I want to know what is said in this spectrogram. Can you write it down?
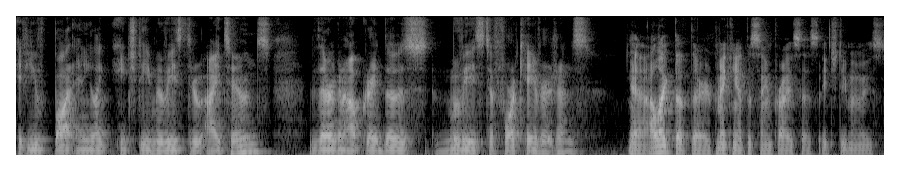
if you've bought any like HD movies through iTunes, they're gonna upgrade those movies to 4K versions. Yeah, I like that they're making it the same price as HD movies.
